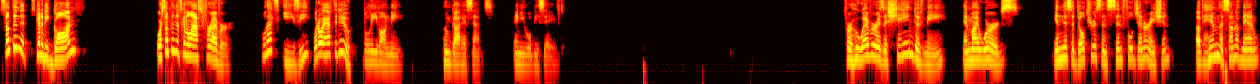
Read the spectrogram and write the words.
Something that's going to be gone or something that's going to last forever? Well, that's easy. What do I have to do? Believe on me, whom God has sent, and you will be saved. For whoever is ashamed of me and my words in this adulterous and sinful generation, of him the Son of Man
